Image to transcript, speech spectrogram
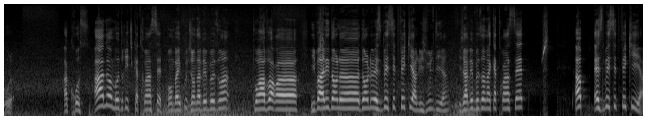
oh. Ah non, Modric 87. Bon bah écoute, j'en avais besoin pour avoir... Euh, il va aller dans le, dans le SBC de Fekir, lui, je vous le dis. Hein. J'avais besoin d'un 87. Hop, SBC de Fekir.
